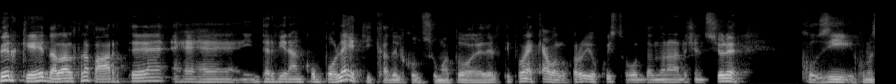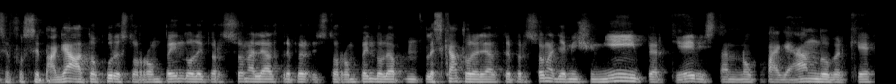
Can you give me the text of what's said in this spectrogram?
perché dall'altra parte eh, interviene anche un po' l'etica del consumatore, del tipo, eh cavolo, però io qui sto dando una recensione così, come se fosse pagato, oppure sto rompendo le persone alle altre persone, sto rompendo le, le, scatole alle altre persone, agli amici miei, perché mi stanno pagando, perché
